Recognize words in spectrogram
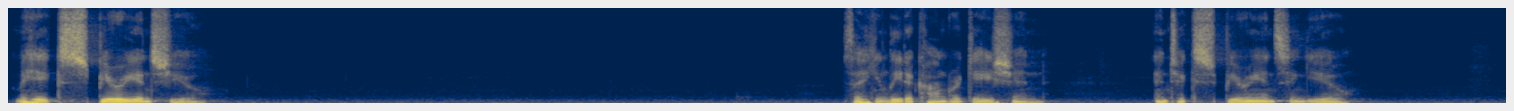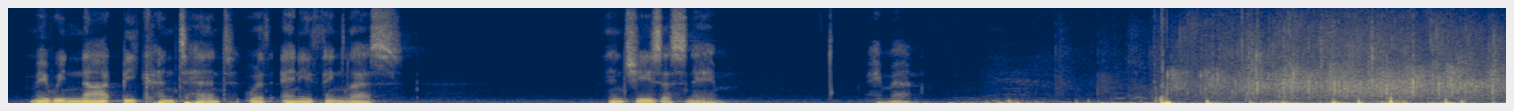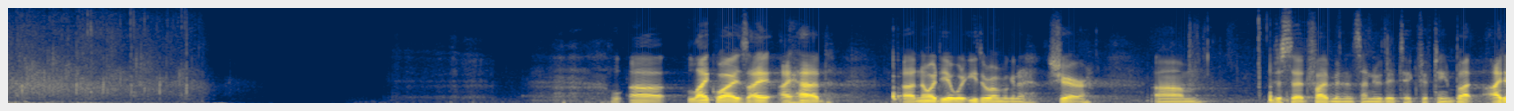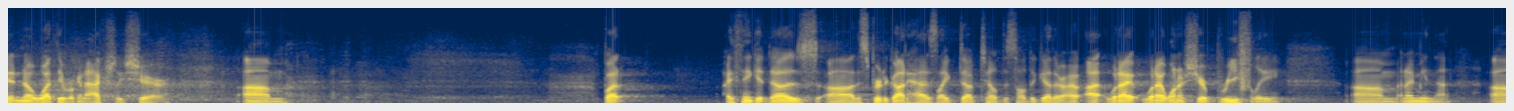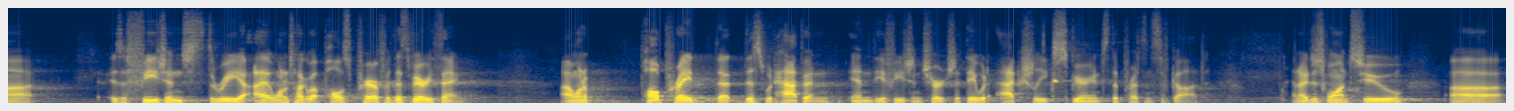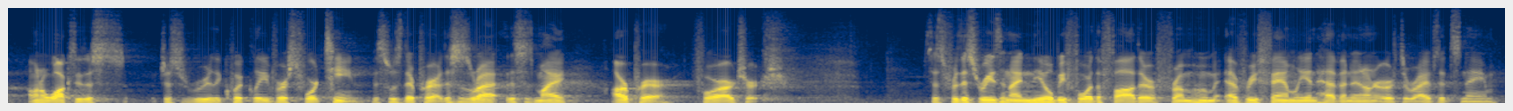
May he experience you. So he can lead a congregation into experiencing you May we not be content with anything less. In Jesus' name, amen. Uh, likewise, I, I had uh, no idea what either of them were going to share. Um, I just said five minutes. I knew they'd take 15, but I didn't know what they were going to actually share. Um, but I think it does. Uh, the Spirit of God has like dovetailed this all together. I, I, what I what I want to share briefly, um, and I mean that, uh, is Ephesians three. I want to talk about Paul's prayer for this very thing. I want to. Paul prayed that this would happen in the Ephesian church, that they would actually experience the presence of God. And I just want to, uh, I want to walk through this just really quickly. Verse 14. This was their prayer. This is what I, this is my, our prayer for our church. It says, For this reason I kneel before the Father, from whom every family in heaven and on earth derives its name.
